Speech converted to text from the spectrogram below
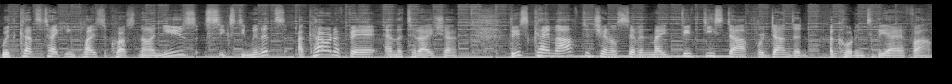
with cuts taking place across Nine News, 60 Minutes, A Current Affair, and The Today Show. This came after Channel 7 made 50 staff redundant, according to the AFR.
